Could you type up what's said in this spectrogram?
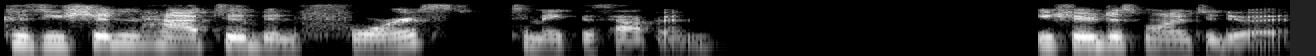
Because you shouldn't have to have been forced to make this happen. You should have just wanted to do it.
